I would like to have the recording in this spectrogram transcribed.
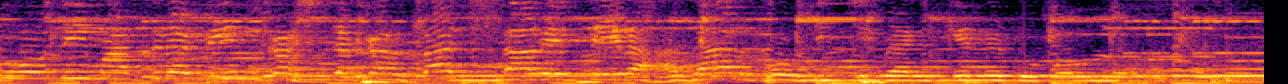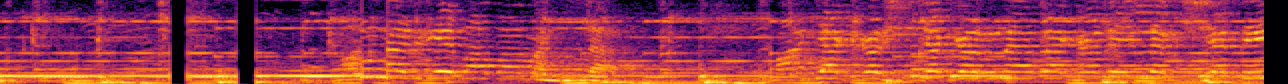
मोदी मात्र बिन कष्ट करतात. साडे तेरा हजार कोटीची बँकेने डुबवलं. गाडगे बाबा म्हणतात माझ्या कष्ट करणाऱ्याकडे लक्ष दे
